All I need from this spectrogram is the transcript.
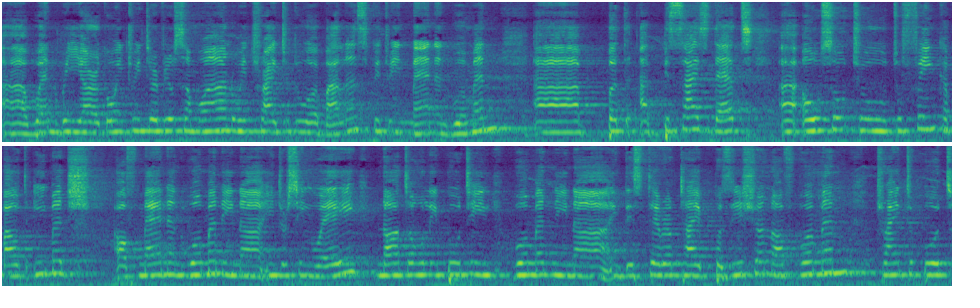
uh, when we are going to interview someone, we try to do a balance between men and women. but besides that, also to, to think about image of men and women in an interesting way, not only putting women in, a, in the stereotype position of women, trying to put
